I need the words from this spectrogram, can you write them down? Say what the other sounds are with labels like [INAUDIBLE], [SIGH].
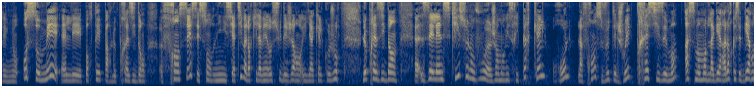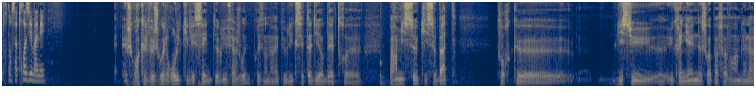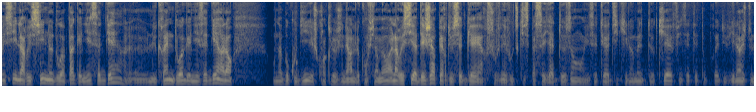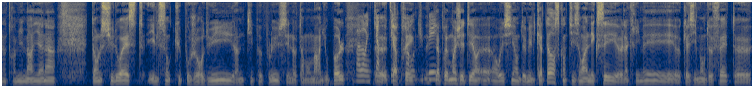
réunion au sommet. Elle est portée par le président français. C'est son initiative, alors qu'il avait reçu déjà il y a quelques jours le président euh, Zelensky. Selon vous, euh, Jean-Maurice Ripper, quel rôle la France veut-elle jouer précisément à ce moment de la guerre, alors que cette guerre entre dans sa troisième année? Je crois qu'elle veut jouer le rôle qu'il essaye de lui faire jouer, le président de la République, c'est-à-dire d'être euh, parmi ceux qui se battent pour que l'issue euh, ukrainienne ne soit pas favorable à la Russie. La Russie ne doit pas gagner cette guerre. Euh, L'Ukraine doit gagner cette guerre. Alors, on a beaucoup dit, et je crois que le général le confirmera, la Russie a déjà perdu cette guerre. Souvenez-vous de ce qui se passait il y a deux ans. Ils étaient à 10 kilomètres de Kiev, ils étaient tout près du village de notre ami Mariana, dans le sud-ouest. Ils s'occupent aujourd'hui un petit peu plus, et notamment Mariupol. On va avoir une carte euh, qu'après, qu'après, moi j'étais en, euh, en, Russie en 2014, quand ils ont annexé euh, la Crimée, et, euh, quasiment de fait euh,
